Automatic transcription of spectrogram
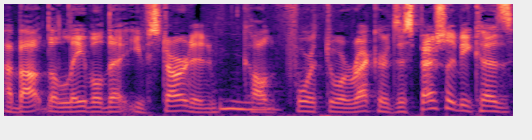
about the label that you've started mm-hmm. called Fourth Door Records, especially because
